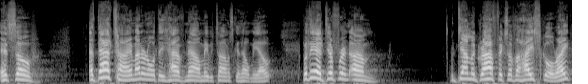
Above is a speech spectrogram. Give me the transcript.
And so, at that time, I don't know what they have now. Maybe Thomas can help me out. But they had different um, demographics of the high school, right?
